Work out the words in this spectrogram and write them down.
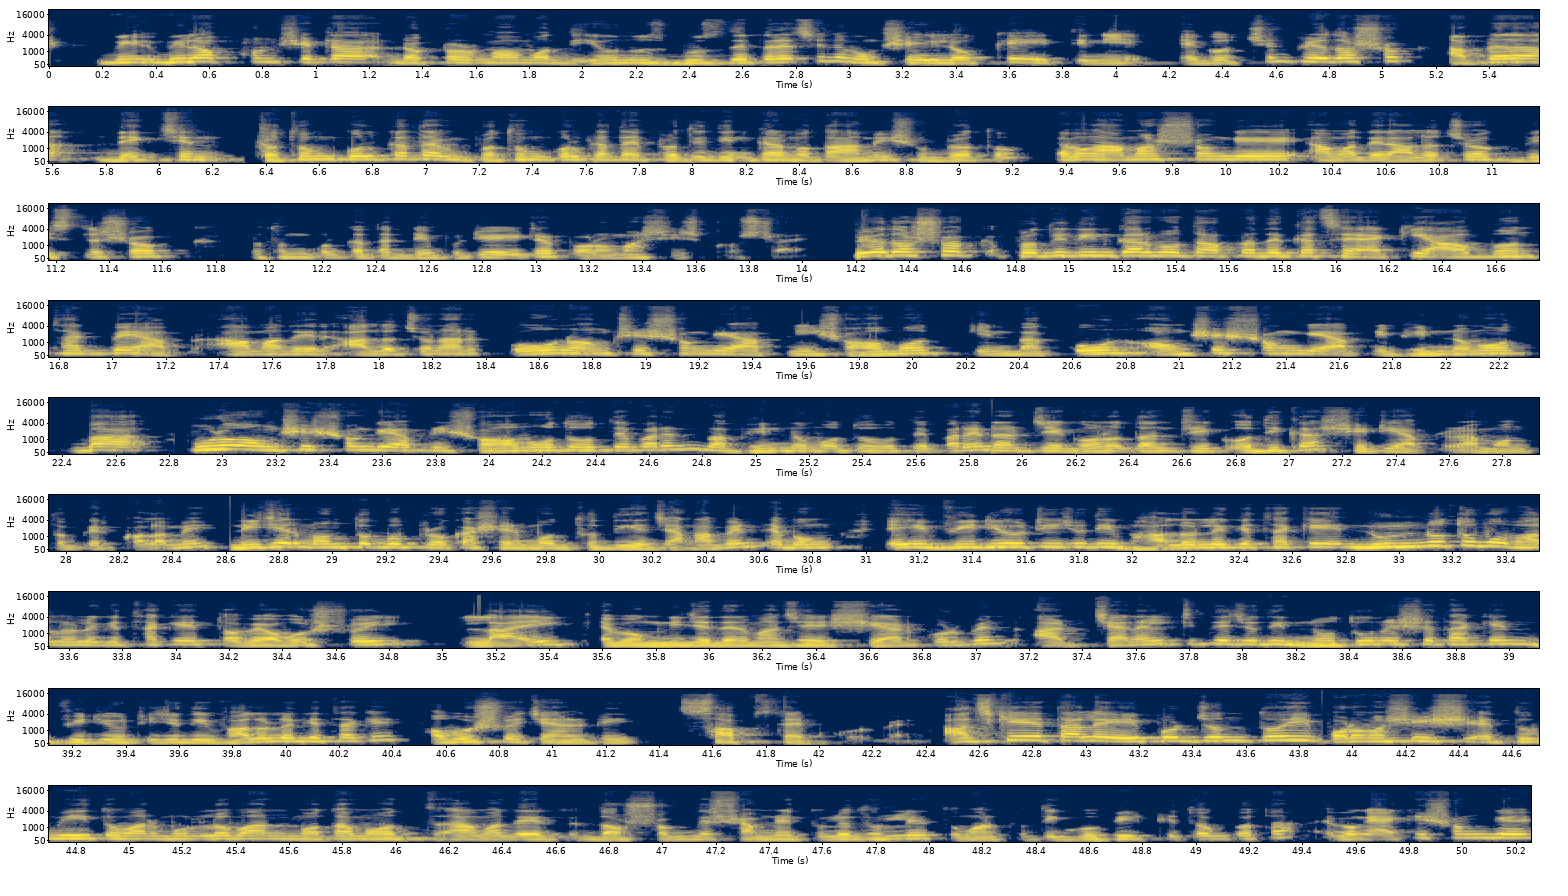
বিলক্ষণ সেটা ডক্টর মোহাম্মদ ইউনুস বুঝতে পেরেছেন এবং সেই লক্ষ্যেই তিনি এগোচ্ছেন। প্রিয় দর্শক, আপনারা দেখছেন প্রথম কলকাতা এবং প্রথম কলকাতায় প্রতিদিনকার মতো আমি সুব্রত এবং আমার সঙ্গে আমাদের আলোচক, বিশ্লেষক প্রথম কলকাতার ডেপুটি এডিটর পরমাশিস ঘোষ রায় প্রিয় দর্শক, প্রতিদিনকার মতো আপনাদের কাছে একই আহ্বান থাকবে। আমাদের আলোচনার কোন অংশের সঙ্গে আপনি সহমত কিংবা কোন অংশের সঙ্গে আপনি ভিন্নমত বা পুরো অংশের সঙ্গে আপনি সহমত হতে পারেন বা ভিন্নমত হতে পারেন আর যে গণতান্ত্রিক অধিকার সেটি আপনারা মন্তব্যের কলমে নিজের মন্তব্য প্রকাশের মধ্য দিয়ে জানাবেন এবং এই ভিডিওটি যদি ভালো লেগে থাকে, ন্যূনতম ভালো লেগে থাকে, তবে অবশ্যই লাইক এবং নিজেদের মাঝে শেয়ার করবেন। আর চ্যানেলটিতে যদি নতুন এসে থাকেন, ভিডিওটি যদি ভালো লেগে থাকে, অবশ্যই চ্যানেলটি সাবস্ক্রাইব করবেন। আজকে তাহলে এই পর্যন্তই। পরমাশিস তুমি তোমার মূল্যবান মতামত আমাদের দর্শকদের সামনে তুলে ধরলে তোমার প্রতি গভীর কৃতজ্ঞতা এবং একই সঙ্গে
